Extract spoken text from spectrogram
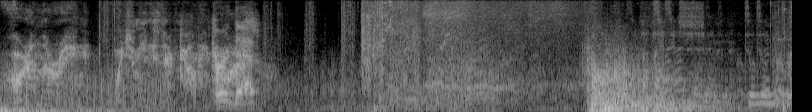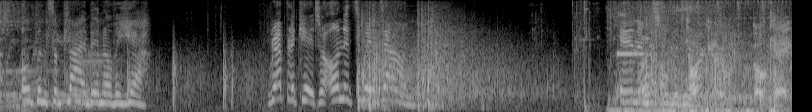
We're in the ring, which means they're coming to Heard that. Open supply bin over here. Replicator on its way down. Enemy over there. Target? Okay.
